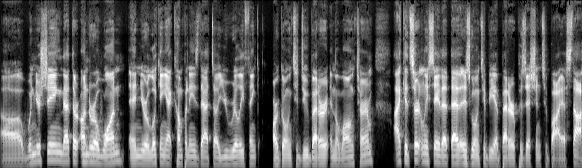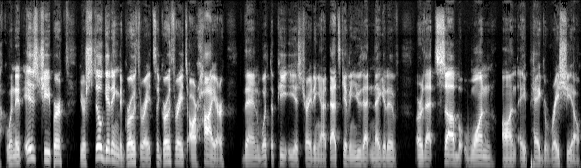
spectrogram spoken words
Uh, when you're seeing that they're under a one and you're looking at companies that uh, you really think are going to do better in the long term, I could certainly say that that is going to be a better position to buy a stock. When it is cheaper, you're still getting the growth rates. The growth rates are higher than what the PE is trading at. That's giving you that negative or that sub one on a peg ratio.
